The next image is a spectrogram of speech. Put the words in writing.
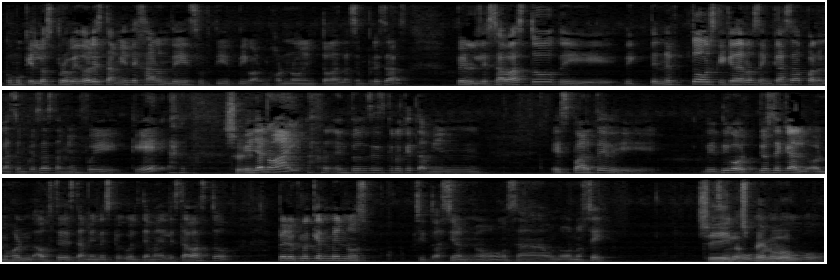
como que los proveedores también dejaron de surtir, digo, a lo mejor no en todas las empresas, pero el desabasto de, de tener todos que quedarnos en casa para las empresas también fue, ¿qué? que ya no hay. Entonces creo que también es parte de, digo, yo sé que a, lo mejor a ustedes también les pegó el tema del desabasto, pero creo que en menos situación, ¿no? O sea, o, no sé. Sí, nos pegó.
